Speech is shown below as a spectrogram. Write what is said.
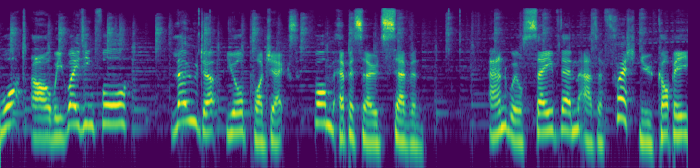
what are we waiting for? Load up your projects from episode 7, and we'll save them as a fresh new copy.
